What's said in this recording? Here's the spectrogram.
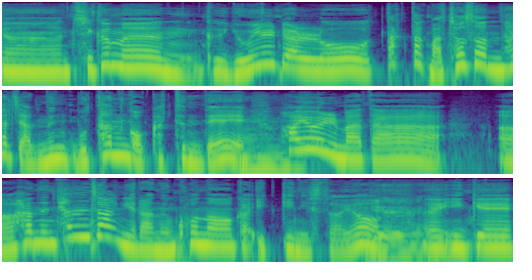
어, 지금은 그 요일별로 딱딱 맞춰서는 하지 않는 못한 것 같은데 음. 화요일마다 어, 하는 현장이라는 코너가 있긴 있어요. 예. 에, 이게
